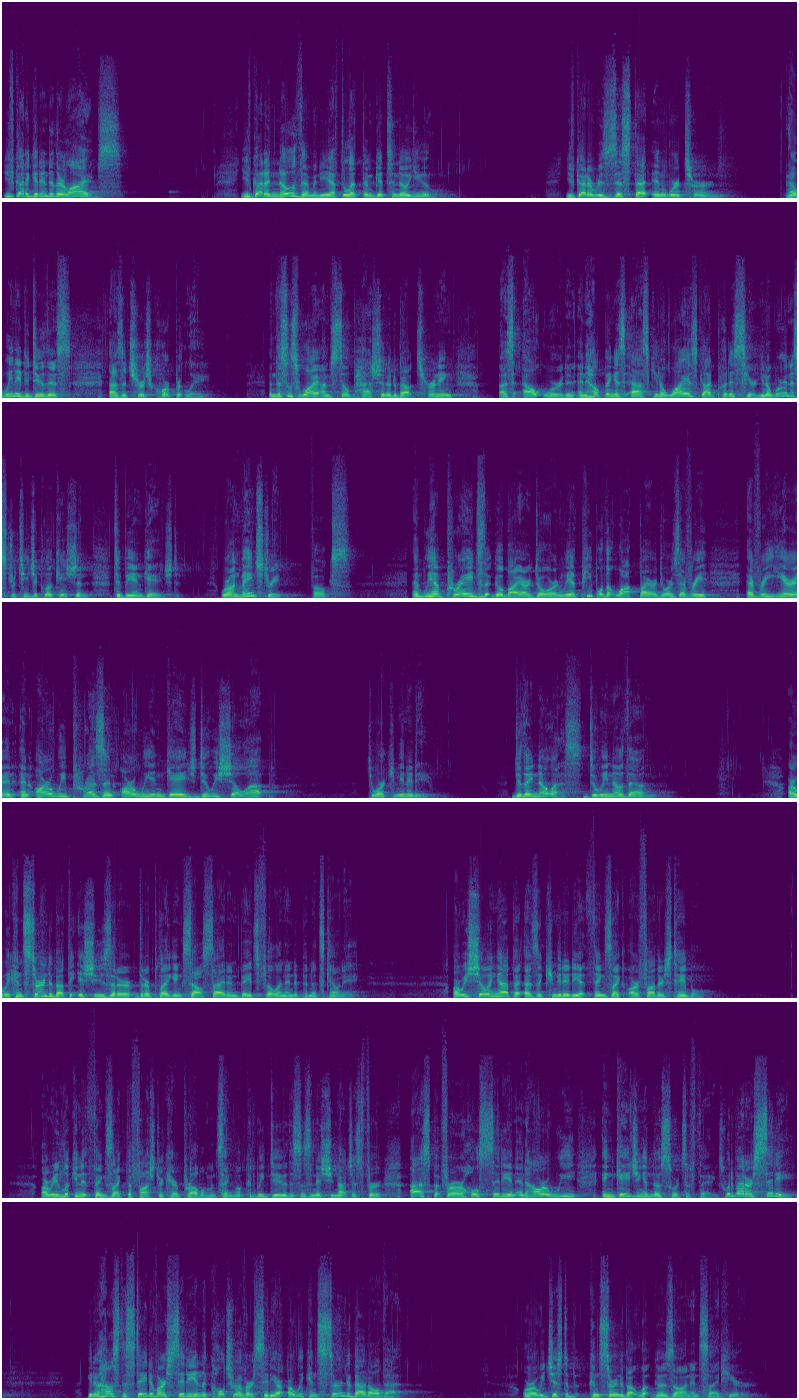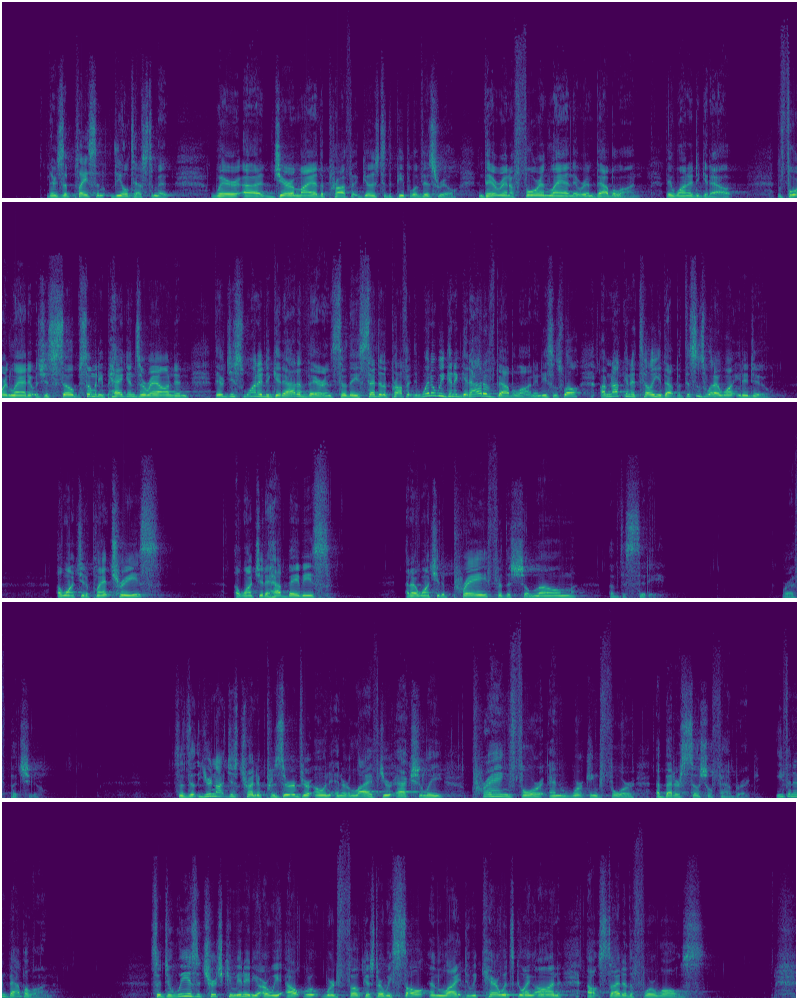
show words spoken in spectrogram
You've got to get into their lives. You've got to know them and you have to let them get to know you. You've got to resist that inward turn. Now, we need to do this as a church corporately. And this is why I'm so passionate about turning us outward and, and helping us ask, you know, why has God put us here? You know, we're in a strategic location to be engaged. We're on Main Street, folks. And we have parades that go by our door, and we have people that walk by our doors every, every year. And, and are we present? Are we engaged? Do we show up to our community? Do they know us? Do we know them? Are we concerned about the issues that are, that are plaguing Southside and Batesville and Independence County? Are we showing up as a community at things like Our Father's Table? Are we looking at things like the foster care problem and saying, what could we do? This is an issue not just for us, but for our whole city. And, and how are we engaging in those sorts of things? What about our city? You know, how's the state of our city and the culture of our city? Are, are we concerned about all that? Or are we just concerned about what goes on inside here? There's a place in the Old Testament where uh, Jeremiah the prophet goes to the people of Israel. And they were in a foreign land, they were in Babylon. They wanted to get out. The foreign land, it was just so, so many pagans around, and they just wanted to get out of there. And so they said to the prophet, When are we going to get out of Babylon? And he says, Well, I'm not going to tell you that, but this is what I want you to do. I want you to plant trees, I want you to have babies, and I want you to pray for the shalom of the city where I've put you. So that you're not just trying to preserve your own inner life, you're actually praying for and working for a better social fabric, even in Babylon. So, do we as a church community, are we outward focused? Are we salt and light? Do we care what's going on outside of the four walls?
